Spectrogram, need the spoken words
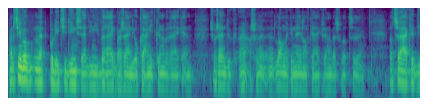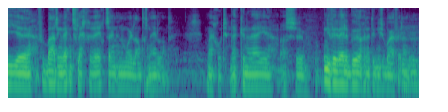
dat zien we ook met politiediensten die niet bereikbaar zijn, die elkaar niet kunnen bereiken. En zo zijn natuurlijk, als we het landelijk in Nederland kijken, zijn er best wel wat, uh, wat zaken die uh, verbazingwekkend slecht geregeld zijn in een mooi land als Nederland. Maar goed, daar kunnen wij uh, als uh, individuele burger natuurlijk niet zo bar veel aan doen.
